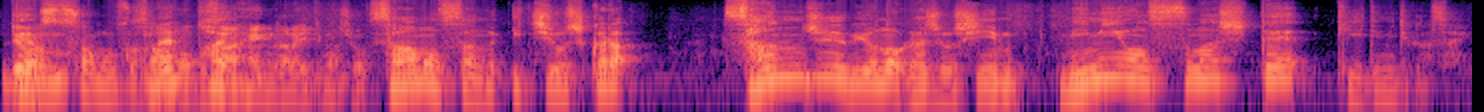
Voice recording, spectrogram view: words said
では沢本さん沢ね本さん編からいきましょう、沢本さんの一押しから30秒のラジオ CM 耳を澄まして聞いてみてください。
